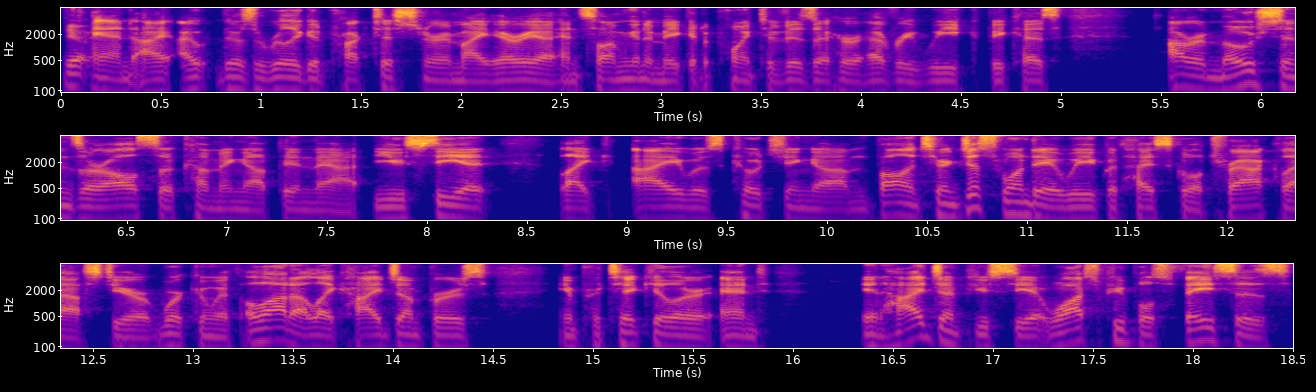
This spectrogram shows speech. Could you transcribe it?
Yeah. And I, I, there's a really good practitioner in my area, and so I'm going to make it a point to visit her every week because our emotions are also coming up in that. You see it like I was coaching, um, volunteering just one day a week with high school track last year, working with a lot of like high jumpers in particular. And in high jump, you see it. Watch people's faces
